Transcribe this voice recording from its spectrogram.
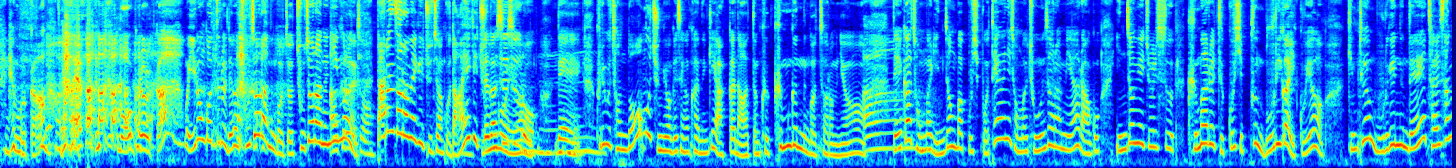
해볼까? 약간 뭐 그럴까? 뭐 이런 것들을 내가 조절하는 거죠. 조절하는 아, 힘을 아, 그렇죠. 다른 사람에게 주지 않고 나에게 주는 내가 거예요. 스스로. 음. 네. 그리고 전 너무 중요하게 생각하는 게 아까 나왔던 그 금 긋는 것처럼요. 아. 내가 정말 인정받고 싶어. 태연이 정말 좋은 사람이야. 라고 인정해 줄 수, 그 말을 듣고 싶은 무리가 있고요. 김 태현 모르겠는데 잘 상,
